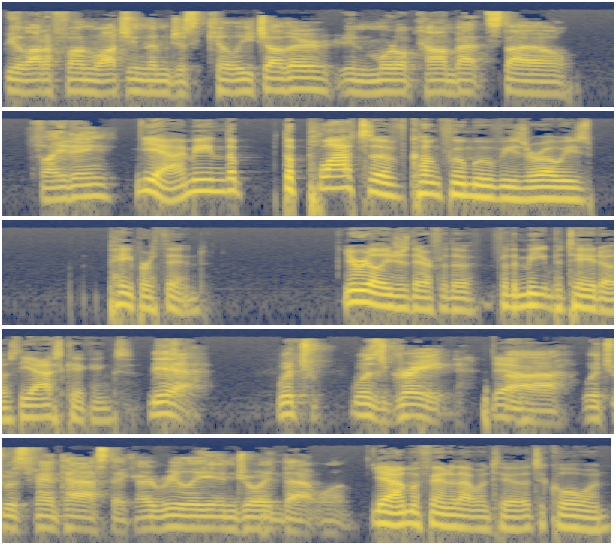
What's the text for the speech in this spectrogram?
be a lot of fun watching them just kill each other in Mortal Kombat style fighting. Yeah, I mean the the plots of kung fu movies are always paper thin. You're really just there for the for the meat and potatoes, the ass kickings. Yeah, which was great. Yeah. Uh, which was fantastic. I really enjoyed that one. Yeah, I'm a fan of that one too. That's a cool one.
